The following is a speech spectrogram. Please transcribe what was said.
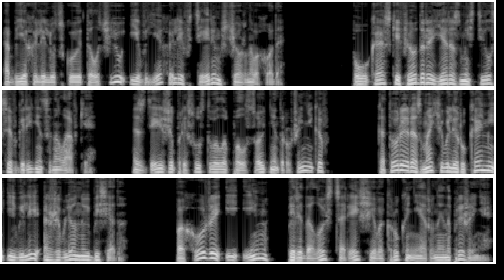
объехали людскую толчью и въехали в терем с черного хода. По указке Федора я разместился в гриднице на лавке. Здесь же присутствовало полсотни дружинников, которые размахивали руками и вели оживленную беседу. Похоже, и им передалось царящее вокруг нервное напряжение.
